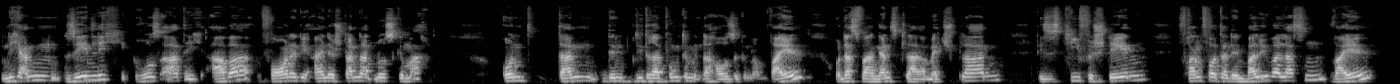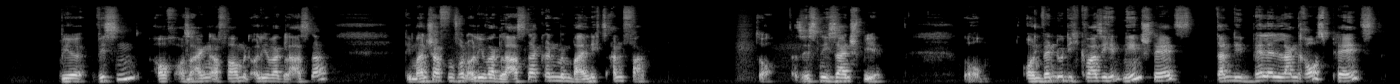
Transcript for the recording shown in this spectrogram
nicht ansehnlich, großartig, aber vorne die eine Standardnuss gemacht und dann den, die drei Punkte mit nach Hause genommen. Weil, und das war ein ganz klarer Matchplan, dieses tiefe Stehen, Frankfurter den Ball überlassen, weil wir wissen, auch aus eigener Erfahrung mit Oliver Glasner, die Mannschaften von Oliver Glasner können mit dem Ball nichts anfangen. So, das ist nicht sein Spiel. So. Und wenn du dich quasi hinten hinstellst, dann die Bälle lang rauspellst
